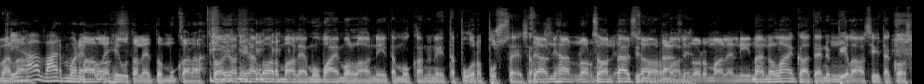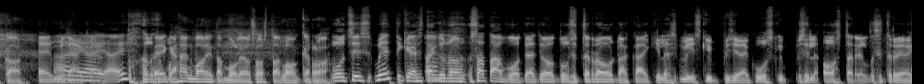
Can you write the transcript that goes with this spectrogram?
tämä Ihan varmuuden Nalle vuoksi. Hiutaleet on mukana. Toi on ihan normaalia. Mun vaimolla on niitä mukana, niitä puuropusseja. Se on ihan normaalia. Se on täysin Se on normaalia. täysin normaalia, niin Mä en ole lainkaan tehnyt Mm. pilaa siitä koskaan. En Ai, minäkään. ai, ai. Eikä hän valita mulle, jos ostaa lonkeroa. Mutta siis miettikää sitä, kun on satavuotiaat joutuu sitten roudaa kaikille 50 ja 60 ostarilta sitten röökiä.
